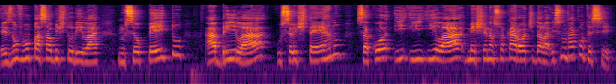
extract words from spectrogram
Eles não vão passar o bisturi lá no seu peito, abrir lá o seu externo, sacou? E, ir lá mexer na sua carótida lá. Isso não vai acontecer.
